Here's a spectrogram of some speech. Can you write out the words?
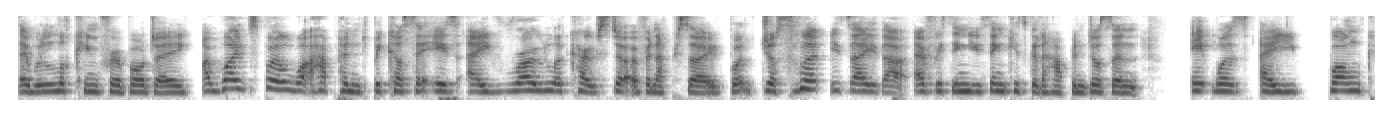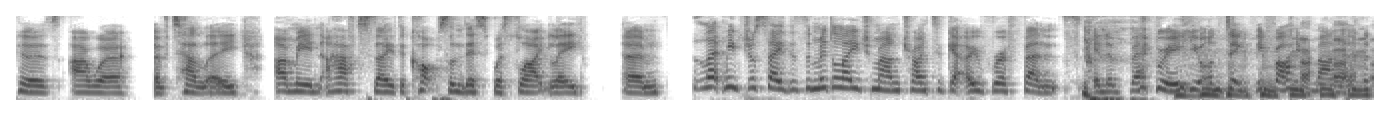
They were looking for a body. I won't spoil what happened because it is a roller coaster of an episode, but just let me say that everything you think is going to happen doesn't. It was a bonkers hour of telly. I mean, I have to say the cops on this were slightly um, let me just say there's a middle-aged man trying to get over a fence in a very undignified manner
